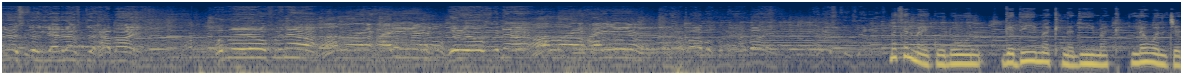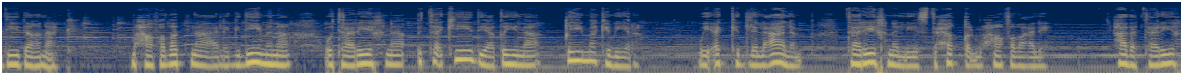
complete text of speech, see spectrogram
انستوا جرفتوا حبايب وضيوفنا الله يحييك ضيوفنا الله يحييك حبابكم انستوا جرفتوا مثل ما يقولون قديمك نديمك لو الجديد غناك. محافظتنا على قديمنا وتاريخنا بالتأكيد يعطينا قيمة كبيرة ويأكد للعالم تاريخنا اللي يستحق المحافظة عليه. هذا التاريخ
